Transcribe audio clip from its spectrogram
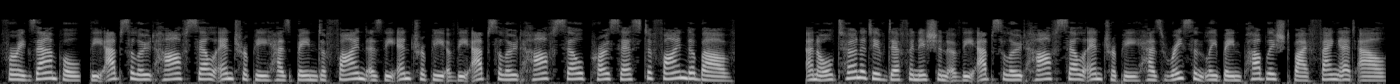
For example, the absolute half-cell entropy has been defined as the entropy of the absolute half-cell process defined above. An alternative definition of the absolute half-cell entropy has recently been published by Fang et al.,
